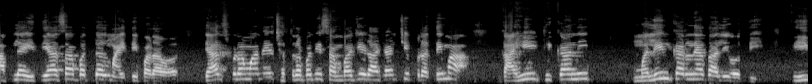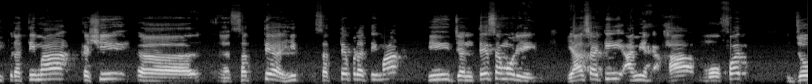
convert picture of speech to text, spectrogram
आपल्या इतिहासाबद्दल माहिती पडावं. त्याचप्रमाणे छत्रपती संभाजी राजांची प्रतिमा काही ठिकाणी मलिन करण्यात आली होती. ही प्रतिमा कशी सत्य ही सत्य प्रतिमा ही जनतेसमोर येईल यासाठी आम्ही हा मोफत जो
